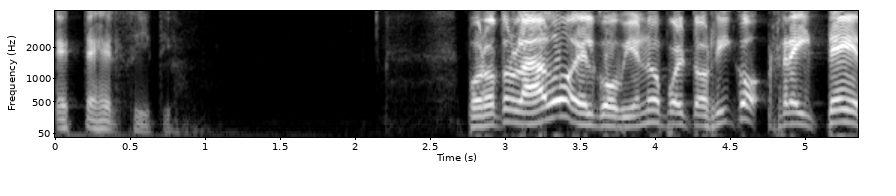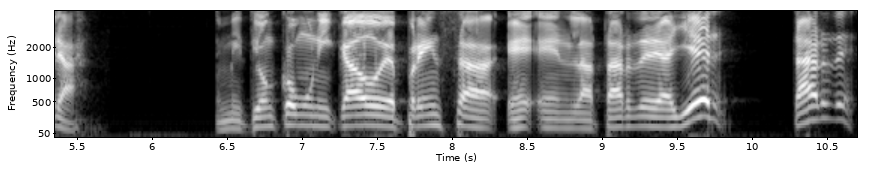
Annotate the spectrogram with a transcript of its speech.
este es el sitio. Por otro lado, el gobierno de Puerto Rico reitera emitió un comunicado de prensa en, la tarde de ayer, tarde,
